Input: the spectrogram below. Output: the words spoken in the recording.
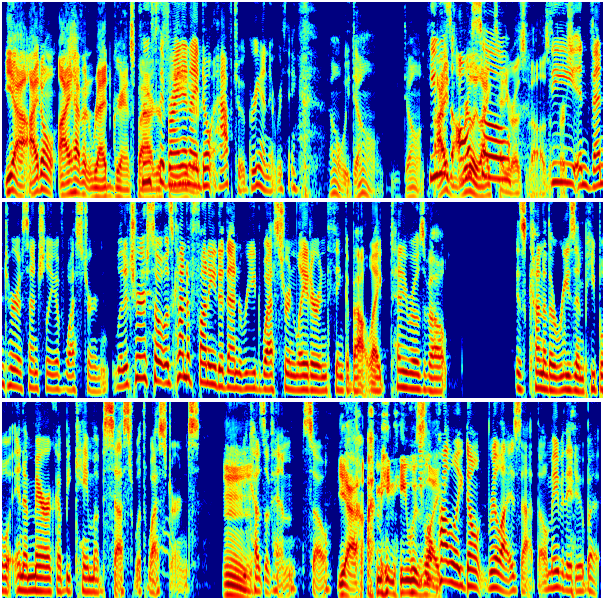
Yeah, I don't. I haven't read Grant's biography. proof that Brian and I don't have to agree on everything. No, we don't. We don't. He was I really also like Teddy Roosevelt as a the person. inventor essentially of Western literature. So it was kind of funny to then read Western later and think about like Teddy Roosevelt is kind of the reason people in America became obsessed with Westerns Mm. because of him. So Yeah, I mean, he was people like probably don't realize that though. Maybe they do, but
